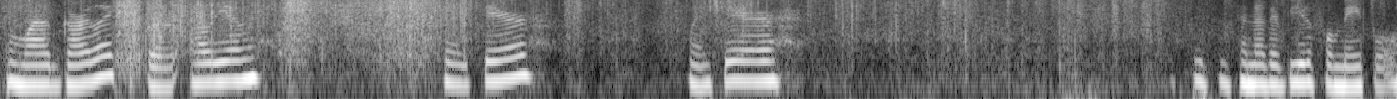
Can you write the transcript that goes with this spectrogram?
Some wild garlic or allium right there, right there. This is another beautiful maple.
